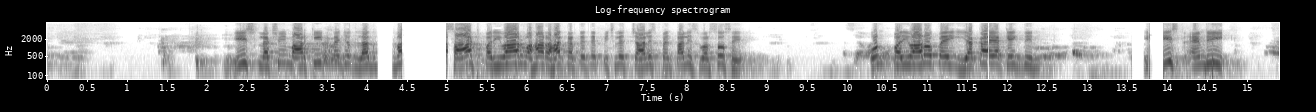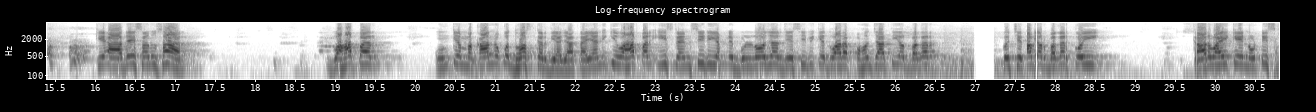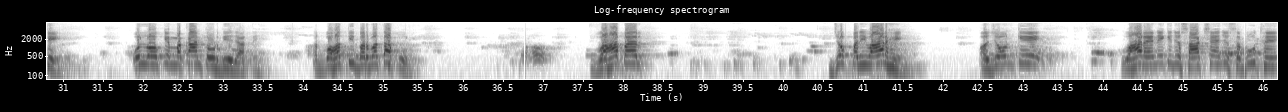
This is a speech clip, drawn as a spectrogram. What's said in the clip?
इस लक्ष्मी मार्केट में जो लगभग 60 परिवार वहाँ रहा करते थे पिछले 40-45 वर्षों से उन परिवारों पे यकायक एक दिन ईस्ट एमडी के आदेश अनुसार वहाँ पर उनके मकानों को ध्वस्त कर दिया जाता है। यानी कि वहाँ पर ईस्ट एमसीडी अपने बुलडोजर जेसीबी के द्वारा पहुँच जाती है और बगैर कोई चेतावनी और बगैर कोई कार्रवाई के नोटिस के उन लोगों के मकान तोड़ दिए जाते हैं। और बहुत ही बर्बतापूर्ण वहाँ पर जो परिवार हैं और जो उनके वहाँ रहने के जो साक्ष्य हैं, जो सबूत हैं,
